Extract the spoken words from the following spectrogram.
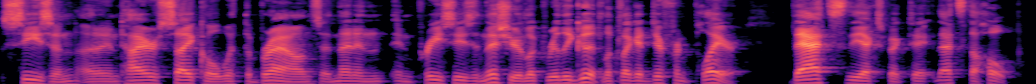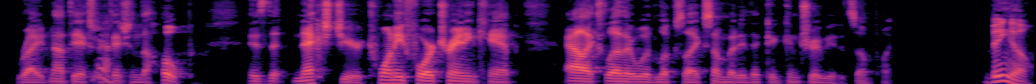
season, an entire cycle with the Browns, and then in in preseason this year looked really good, looked like a different player. That's the expectation. That's the hope, right? Not the expectation. The hope is that next year, 24 training camp, Alex Leatherwood looks like somebody that could contribute at some point. bingo,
